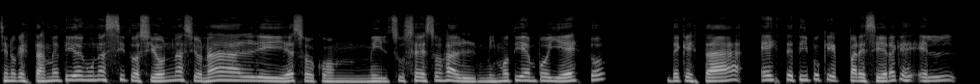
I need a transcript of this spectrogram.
sino que estás metido en una situación nacional y eso, con mil sucesos al mismo tiempo, y esto de que está este tipo que pareciera que él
